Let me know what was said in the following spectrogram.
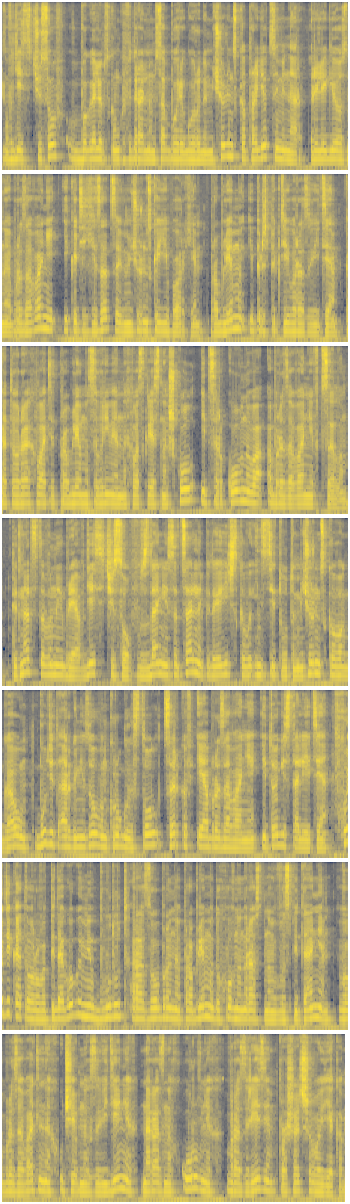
в 10 часов в Боголюбском кафедральном соборе города Мичуринска пройдет семинар «Религиозное образование и катехизация в Мичуринской епархии. Проблемы и перспективы развития», который охватит проблемы современных воскресных школ и церковного образования образования в целом. 15 ноября в 10 часов в здании Социально-педагогического института Мичуринского ГАУ будет организован круглый стол «Церковь и образование. Итоги столетия», в ходе которого педагогами будут разобраны проблемы духовно-нравственного воспитания в образовательных учебных заведениях на разных уровнях в разрезе прошедшего века.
